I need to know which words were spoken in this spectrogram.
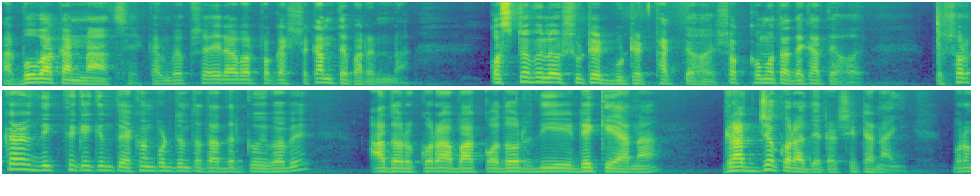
আর বোবা কান্না আছে, কারণ ব্যবসায়ীরা আবার প্রকাশ্যে কানতে পারেন না। কষ্ট পেলেও শুটেড বুটেড থাকতে হয়, সক্ষমতা দেখাতে হয়। তো সরকারের দিক থেকে কিন্তু এখন পর্যন্ত তাদেরকে ওইভাবে আদর করা বা কদর দিয়ে ডেকে আনা গ্রাহ্য করা যেটা, সেটা নাই। বরং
